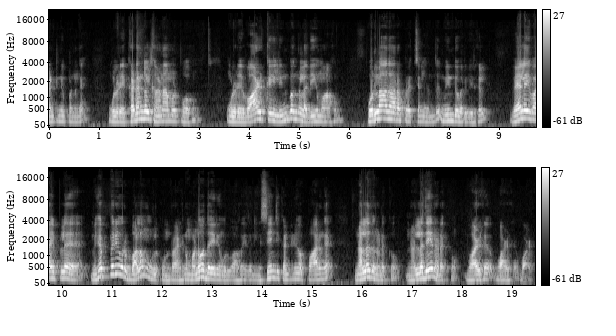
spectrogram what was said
கண்டினியூ பண்ணுங்கள் உங்களுடைய கடன்கள் காணாமல் போகும். உங்களுடைய வாழ்க்கையில் இன்பங்கள் அதிகமாகும். பொருளாதார பிரச்சனையிலிருந்து மீண்டு வருவீர்கள். வேலை வாய்ப்பில் மிகப்பெரிய ஒரு பலம் உங்களுக்கு உண்டாகணும். மனோதைரியம் உருவாகும். இதை நீங்கள் செஞ்சு கண்டினியூவாக பாருங்கள் நல்லது நடக்கும். நல்லதே நடக்கும். வாழ்க வாழ்க வாழ்க.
